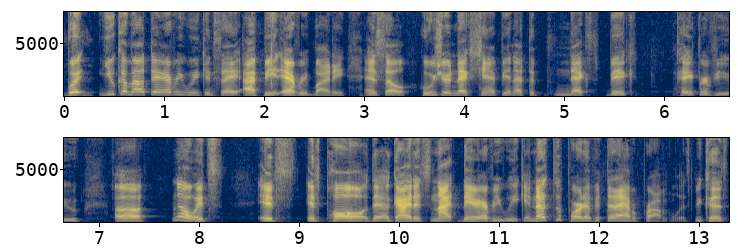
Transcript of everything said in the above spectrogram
But mm. you come out there every week and say, I beat everybody. And so who's your next champion at the next big pay per view? Uh no, it's it's it's Paul, the a guy that's not there every week. And that's the part of it that I have a problem with because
